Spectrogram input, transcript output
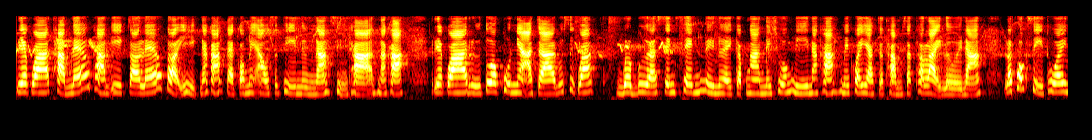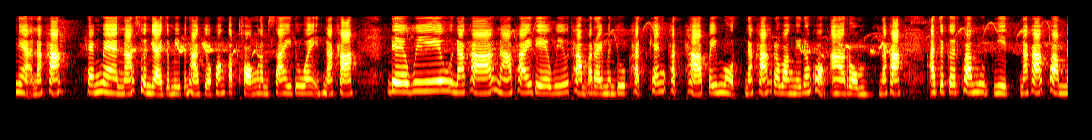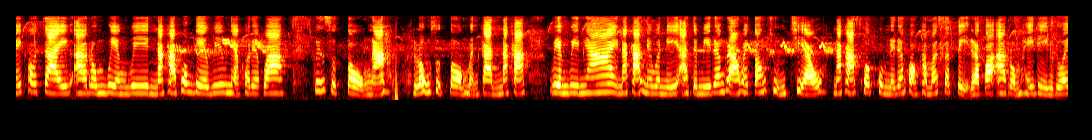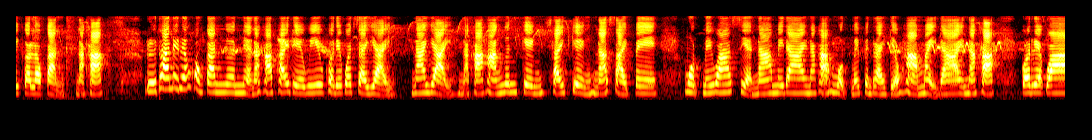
เรียกว่าถามแล้วถามอีกต่อแล้วต่ออีกนะคะ แต่ก็ไม่เอาสักทีหนึ่งนะสินค้านะคะ เรียกว่าหรือตัวคุณเนี่ยอาจจะรู้สึกว่าเบื่อเบื่อเซ็งเซ็งเหนื่อยเหนื่อยกับงานในช่วงนี้นะคะ ไม่ค่อยอยากจะทำสักเท่าไหร่เลยนะ แล้วพวกสีถ้วยเนี่ยนะคะ แฮงแมนนะ ส่วนใหญ่จะมีปัญหาเกี่ยวข้องกับท้องลำไส้ด้วยนะคะเดวิลนะคะนะไพ่เดวิลทำอะไรมันดูขัดแข้งขัดขาไปหมดนะคะ ระวังในเรื่องของอารมณ์นะคะ อาจจะเกิดความหงุดหงิดนะคะ ความไม่เข้าใจอารมณ์เวียงวีนนะคะ พวกเดวิลเนี่ยเขาเรียกว่าขึ้นสุดโต่งนะ ลงสุดโต่งเหมือนกันนะคะ เวียงวีนง่ายนะคะ ในวันนี้อาจจะมีเรื่องราวให้ต้องฉุนเฉียวนะคะ ควบคุมในเรื่องของคำว่าสติ แล้วก็อารมณ์ให้ดีด้วยก็แล้วกันนะคะ รือถ้าในเรื่องของการเงินเนี่ยนะคะไพ่เดวิลเขาเรียกว่าใจใหญ่ หน้าใหญ่นะคะ หาเงินเก่งใช้เก่งนะสายเปย์หมดไม่ว่าเสียหน้าไม่ได้นะคะ หมดไม่เป็นไรเดี๋ยวหาใหม่ได้นะคะ ก็เรียกว่า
